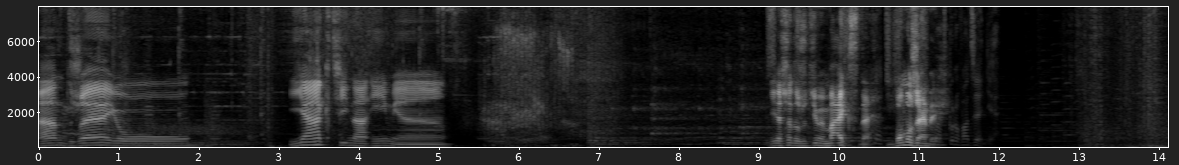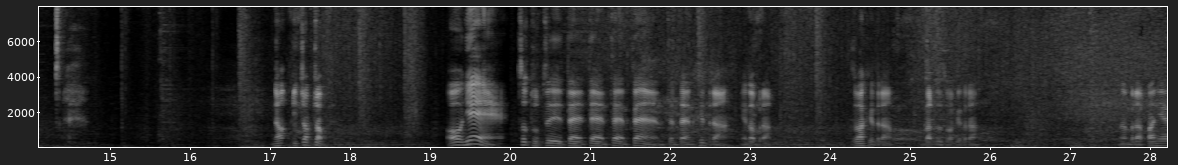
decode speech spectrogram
Andrzeju. Jak ci na imię? Jeszcze dorzucimy Maxnę, bo możemy. No i chop chop. O nie! Co tu ty, ten, ten, ten, ten, ten, ten, hydra. Nie dobra. Zła hydra. Bardzo zła hydra. Dobra, panie,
